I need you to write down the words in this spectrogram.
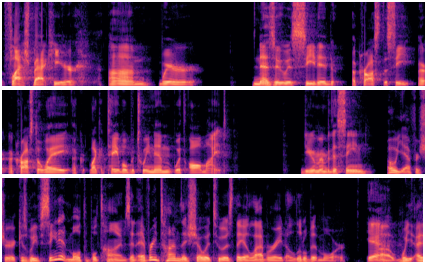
flashback here, um, where Nezu is seated across the seat, uh, across the way, like a table between them with All Might. Do you remember this scene? Oh yeah, for sure. Because we've seen it multiple times, and every time they show it to us, they elaborate a little bit more. Yeah. Uh, we I,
